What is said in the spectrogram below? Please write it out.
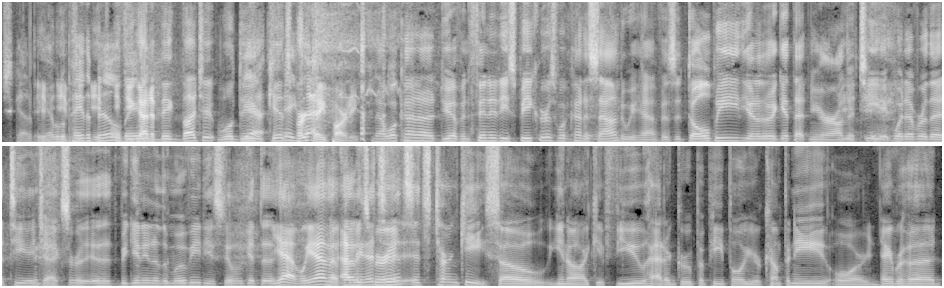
Just gotta be if- able to pay the if- bill, If, you got a big budget, we'll do Yeah, your kid's exactly. birthday party. Now, what kind of do you have infinity speakers? What kind of sound do we have? Is it Dolby? You know, do I get that you're on the T whatever the THX or at the beginning of the movie? Do you still get the Yeah, we have. have I that mean, experience? it's, it's turnkey. So you know, like if you had a group of people, your company or neighborhood,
